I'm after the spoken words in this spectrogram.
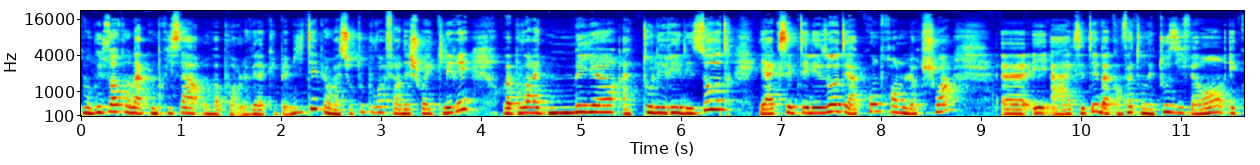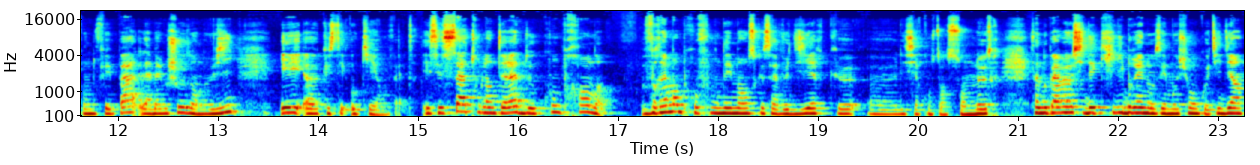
Donc une fois qu'on a compris ça, on va pouvoir lever la culpabilité, puis on va surtout pouvoir faire des choix éclairés, on va pouvoir être meilleur à tolérer les autres et à accepter les autres et à comprendre leurs choix euh, et à accepter bah, qu'en fait on est tous différents et qu'on ne fait pas la même chose dans nos vies et euh, que c'est ok en fait. Et c'est ça tout l'intérêt de comprendre vraiment profondément ce que ça veut dire que euh, les circonstances sont neutres. Ça nous permet aussi d'équilibrer nos émotions au quotidien,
